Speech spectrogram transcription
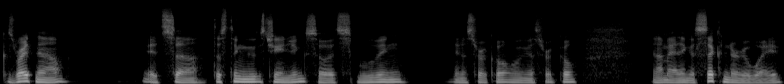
Because right now, it's uh this thing is changing, so it's moving in a circle, moving in a circle, and I'm adding a secondary wave.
